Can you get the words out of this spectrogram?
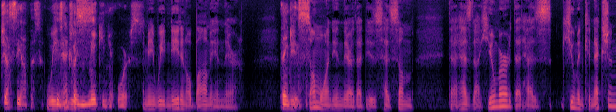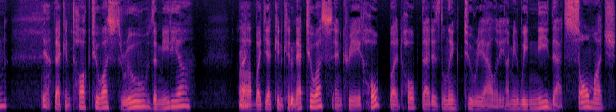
just the opposite. We, he's actually we, making it worse. I mean, we need an Obama in there. Thank we you. need someone in there that is has some that has the humor, that has human connection, yeah. that can talk to us through the media, uh, right. uh, but yet can connect to us and create hope, but hope that is linked to reality. I mean, we need that so much,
